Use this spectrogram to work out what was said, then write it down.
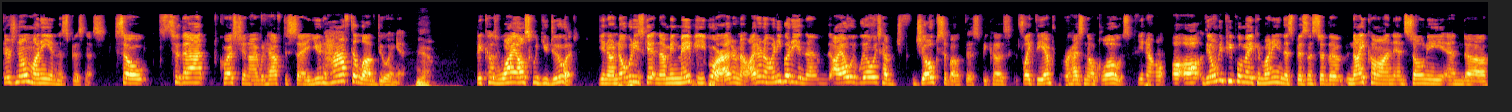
There's no money in this business. So, to that question, I would have to say you'd have to love doing it Yeah. because why else would you do it? You know, nobody's getting. I mean, maybe you are. I don't know. I don't know anybody in the. I always we always have j- jokes about this because it's like the emperor has no clothes. You know, all, all, the only people making money in this business are the Nikon and Sony and uh,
